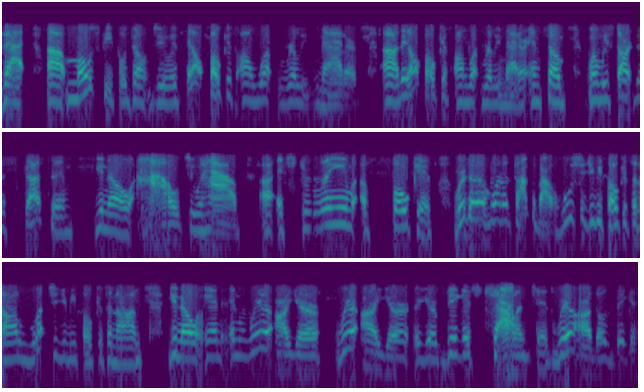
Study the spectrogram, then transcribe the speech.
that uh, most people don't do is they don't focus on what really matters. Uh, they don't focus on what really matter. And so when we start discussing you know, how to have uh, extreme focus. We're going to want to talk about who should you be focusing on, what should you be focusing on, you know, and and where are your where are your your biggest challenges? Where are those biggest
